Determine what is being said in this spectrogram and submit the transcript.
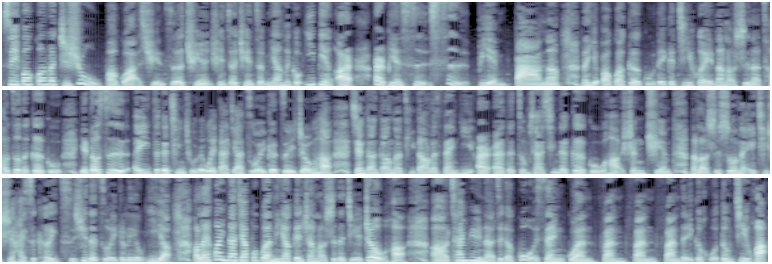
所以包括了指数，包括选择权，选择权怎么样能够一变二，二变四，四变八呢？那也包括个股的一个机会。那老师呢操作的个股也都是哎这个清楚的为大家做一个追踪哈。像刚刚呢提到了三一二二的中小型的个股哈，升。全，那老师说呢？哎，其实还是可以持续的做一个留意啊。好，来欢迎大家，不管你要跟上老师的节奏哈，啊，参与呢这个过三关翻翻翻的一个活动计划，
